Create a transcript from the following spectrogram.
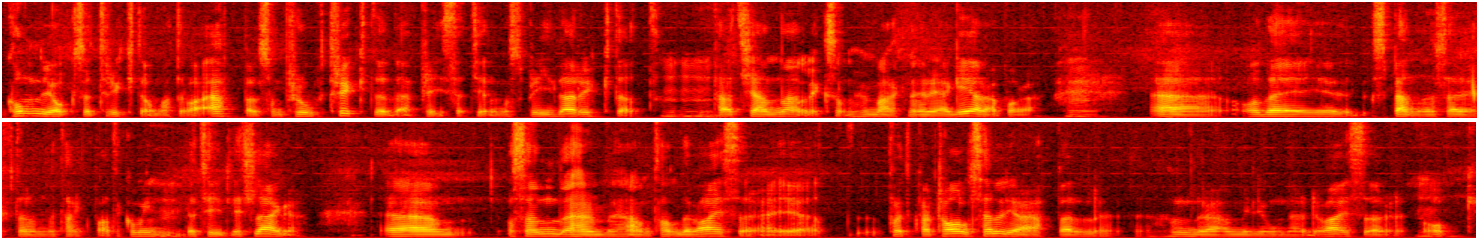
kom det ju också ett rykte om att det var Apple som provtryckte det priset genom att sprida ryktet mm. för att känna liksom, hur marknaden reagerar på det. Mm. Eh, och det är ju spännande så här efterhand med tanke på att det kom in mm. betydligt lägre. Eh, och sen det här med antal devices är ju att på ett kvartal säljer Apple 100 miljoner devices mm. och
